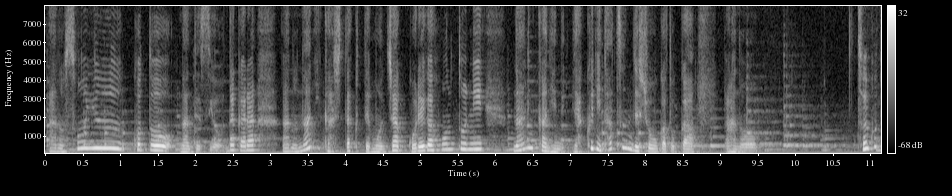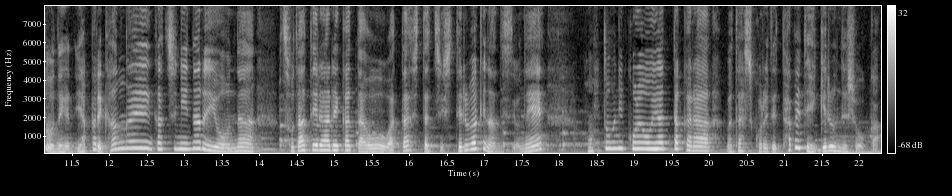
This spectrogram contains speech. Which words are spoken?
あのそういうことなんですよだからあの何かしたくてもじゃあこれが本当に何かに役に立つんでしょうかとかあのそういうことをねやっぱり考えがちになるような育てられ方を私たちしてるわけなんですよね。本当にこれをやったから私これで食べていけるんでしょうか？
